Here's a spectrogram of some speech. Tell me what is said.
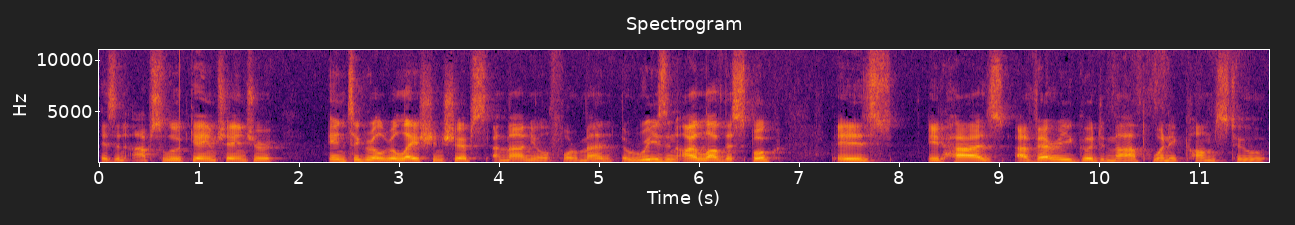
is an absolute game changer. Integral Relationships, a manual for men. The reason I love this book is it has a very good map when it comes to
